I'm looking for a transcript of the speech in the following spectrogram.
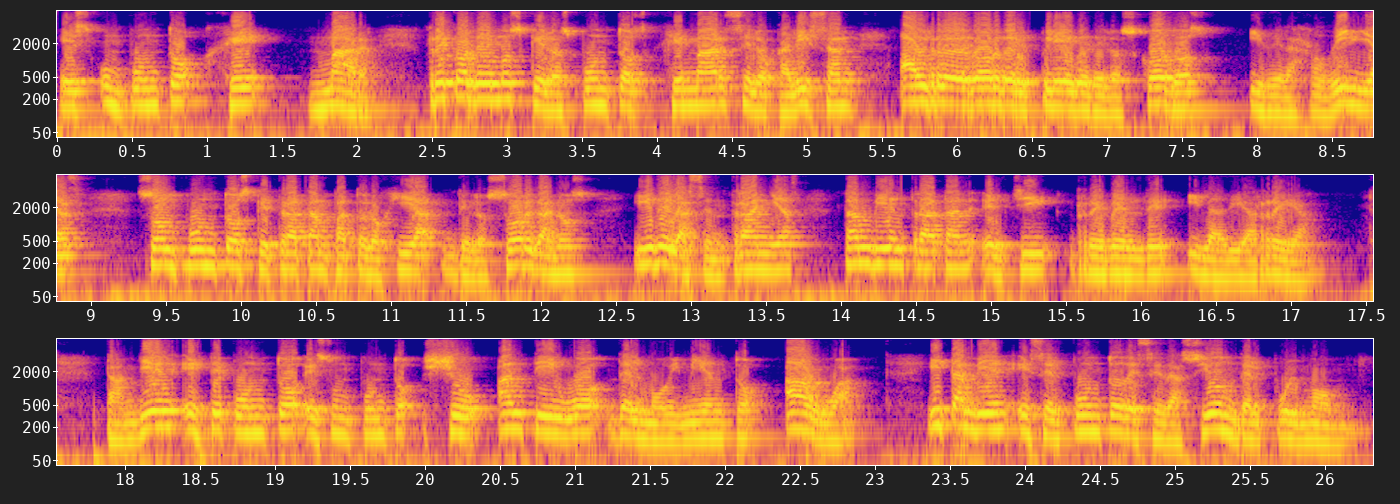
es un punto G mar. Recordemos que los puntos G mar se localizan alrededor del pliegue de los codos y de las rodillas. Son puntos que tratan patología de los órganos y de las entrañas. También tratan el chi rebelde y la diarrea. También este punto es un punto Shu antiguo del movimiento agua y también es el punto de sedación del pulmón.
